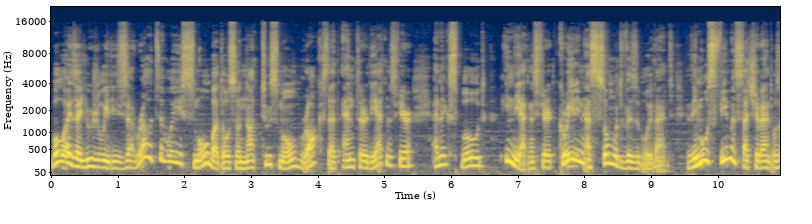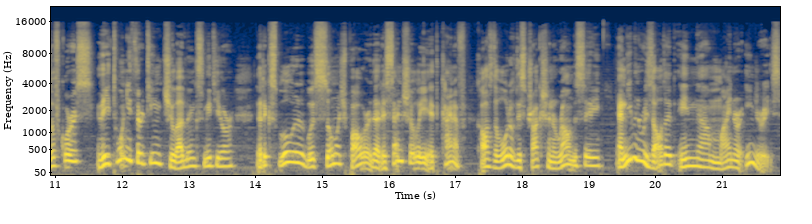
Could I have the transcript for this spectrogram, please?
Bolides are usually these uh, relatively small but also not too small rocks that enter the atmosphere and explode in the atmosphere, creating a somewhat visible event. The most famous such event was of course the 2013 Chelyabinsk meteor that exploded with so much power that essentially it kind of caused a lot of destruction around the city and even resulted in uh, minor injuries.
